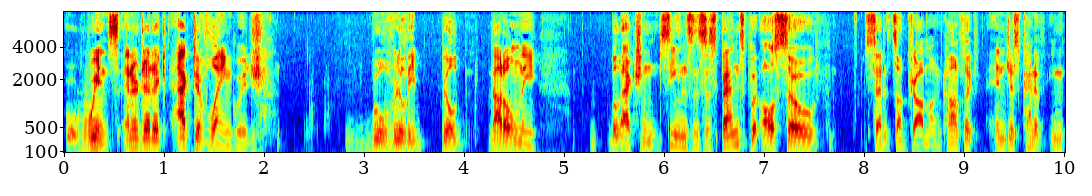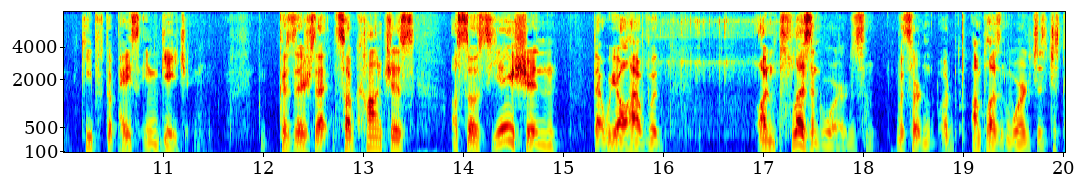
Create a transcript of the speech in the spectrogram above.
or wince, energetic, active language will really build not only action scenes and suspense, but also set its up drama and conflict, and just kind of in- keeps the pace engaging. Because there's that subconscious association that we all have with unpleasant words, with certain un- unpleasant words, just just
